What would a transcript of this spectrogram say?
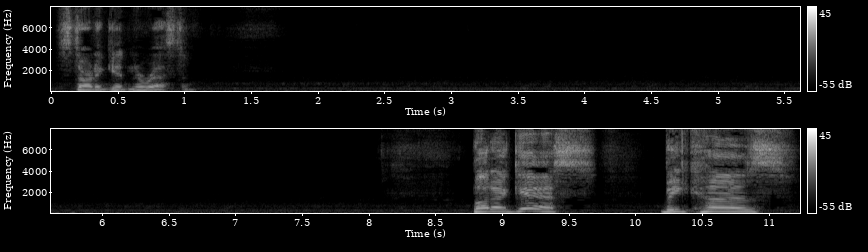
started getting arrested. But I guess because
